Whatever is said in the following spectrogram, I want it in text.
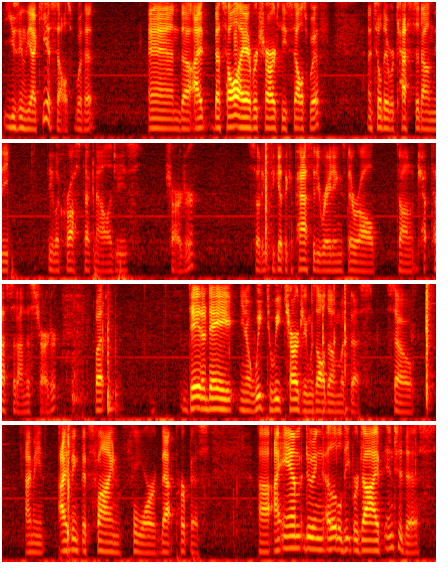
using the IKEA cells with it. And uh, I, that's all I ever charged these cells with until they were tested on the, the LaCrosse Technologies charger. So to, to get the capacity ratings, they were all done tested on this charger. But day to day, you know, week to week charging was all done with this. So, I mean, I think that's fine for that purpose. Uh, I am doing a little deeper dive into this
